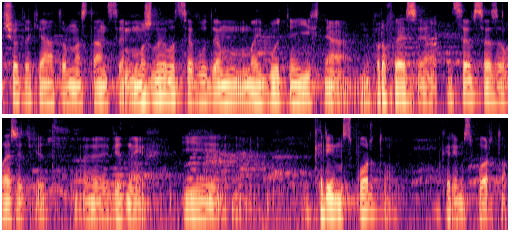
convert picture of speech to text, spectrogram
що таке атомна станція. Можливо, це буде майбутня їхня професія. Це все залежить від, е, від них. І крім спорту, крім спорту,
